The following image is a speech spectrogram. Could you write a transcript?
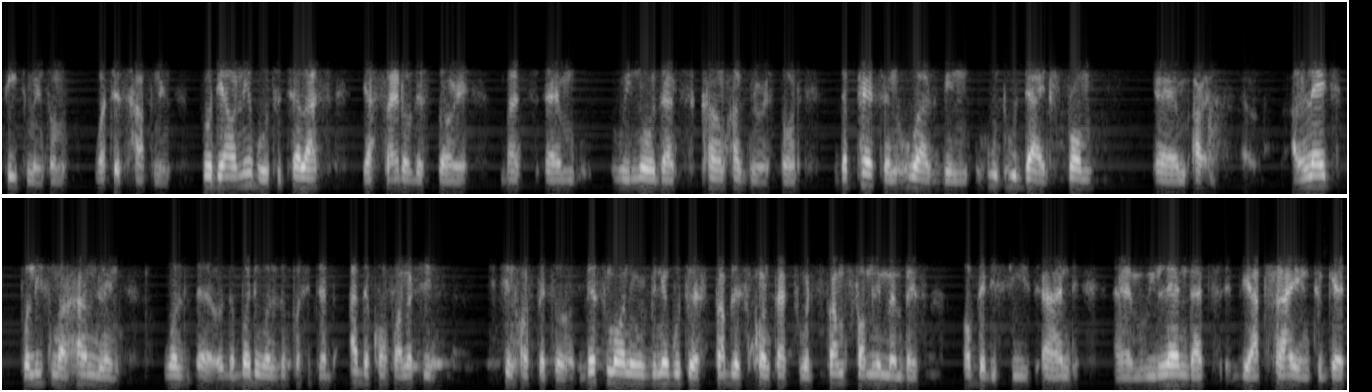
statement on what is happening. So they are unable to tell us their side of the story, but um, we know that calm has been restored. The person who has been who, who died from um, alleged policeman handling was uh, the body was deposited at the Komfo Teaching Hospital. This morning, we've been able to establish contact with some family members of the deceased, and um, we learned that they are trying to get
